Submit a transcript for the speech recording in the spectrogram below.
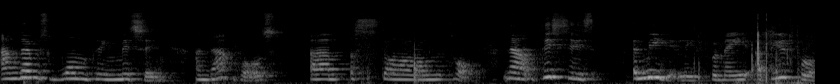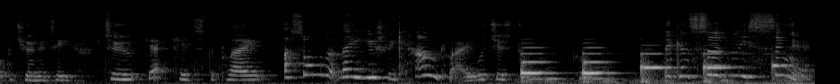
and there was one thing missing and that was um, a star on the top now, this is immediately for me a beautiful opportunity to get kids to play a song that they usually can play, which is Twinkle. They can certainly sing it.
